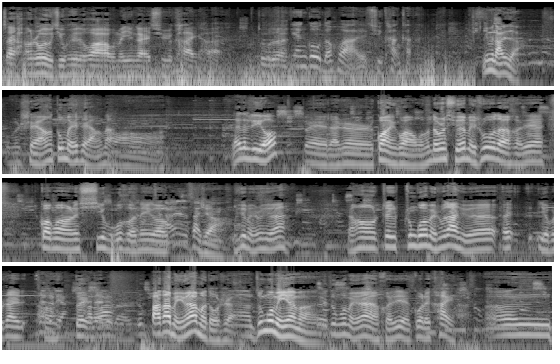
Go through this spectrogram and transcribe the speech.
在杭州有机会的话，我们应该去看一看，对不对？时间够的话就去看看。你们哪里的？我们沈阳，东北沈阳的。哦，来这旅游？对，来这儿逛一逛。我们都是学美术的，合计逛逛西湖和那个上学啊？去美术学院。然后这个中国美术大学，哎，也不在，在这里啊对，在这边，八大美院嘛，都是。嗯，中国美院嘛。对，中国美院，合计过来看一看。嗯，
